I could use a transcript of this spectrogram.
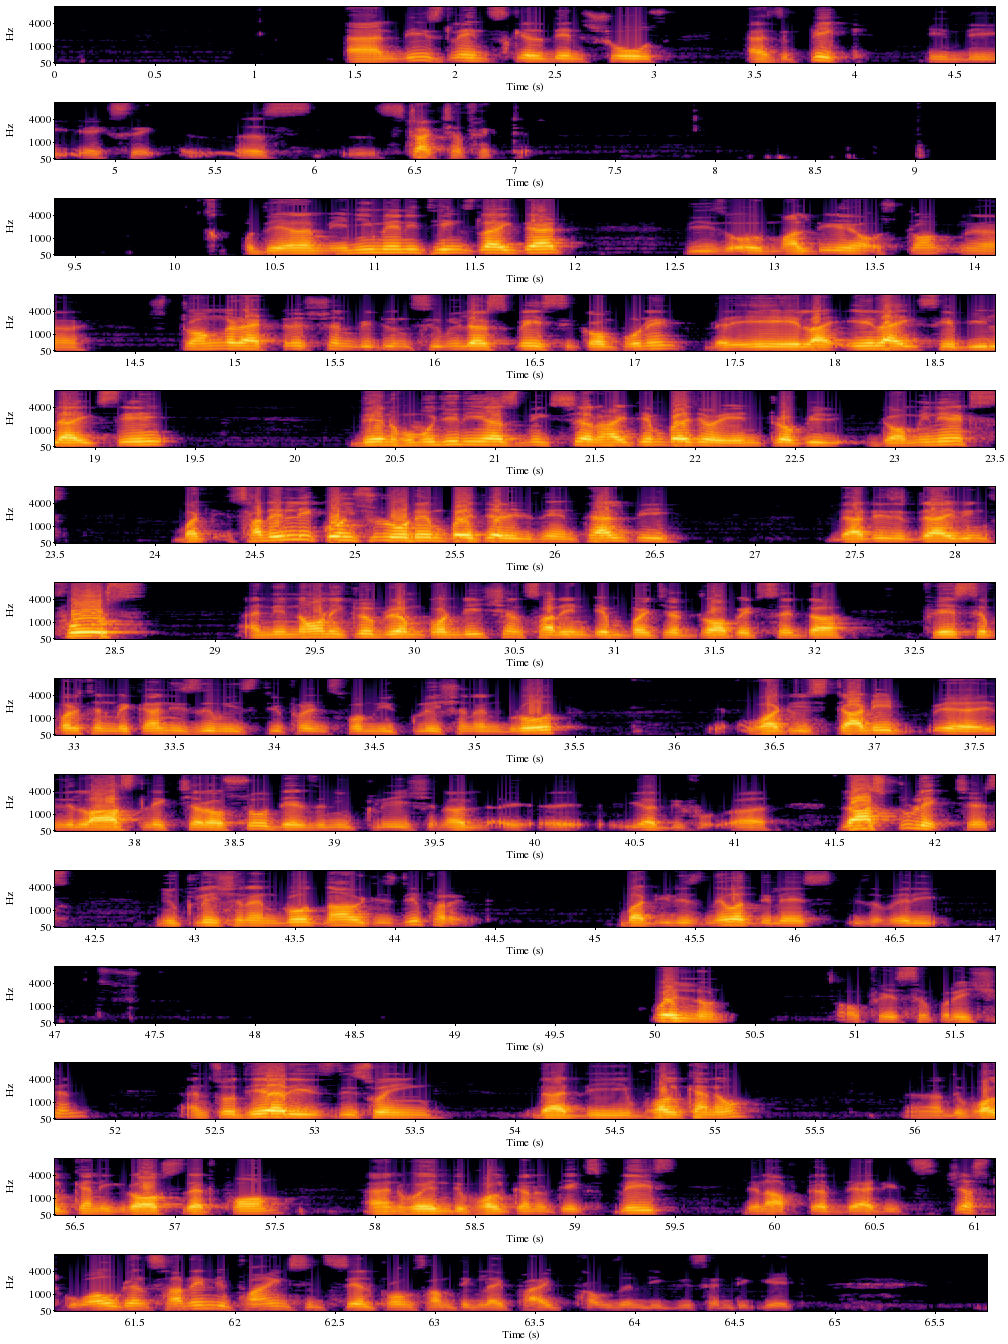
And this length scale then shows as a peak in the x-ray uh, structure factor. There are many many things like that. These multi uh, strong uh, stronger attraction between similar space component that A, like A likes A, B likes A. Then homogeneous mixture high temperature entropy dominates, but suddenly going to low temperature it is enthalpy. That is driving force. And in non-equilibrium conditions sudden temperature drop etc. Phase separation mechanism is different from nucleation and growth. What we studied uh, in the last lecture also there is a nucleation uh, uh, year before uh, last two lectures nucleation and growth now it is different, but it is nevertheless is a very well known of phase separation and so there is the showing that the volcano uh, the volcanic rocks that form and when the volcano takes place then after that it's just go out and suddenly finds itself from something like 5000 degree centigrade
